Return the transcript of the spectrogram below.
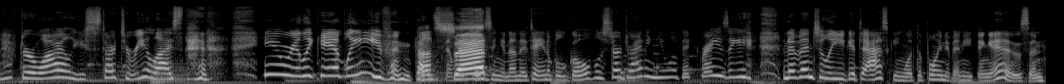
after a while you start to realize that you really can't leave, and constantly chasing an unattainable goal will start driving you a bit crazy. And eventually you get to asking what the point of anything is, and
